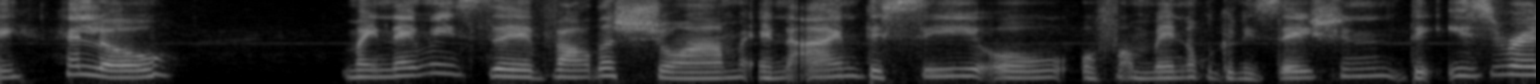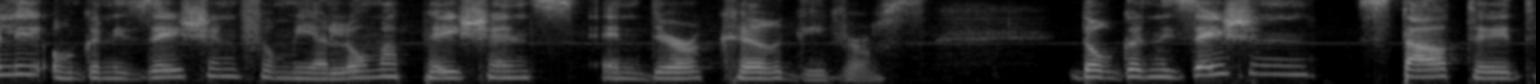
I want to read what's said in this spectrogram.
Hello, my name is uh, Varda Shoam, and I'm the CEO of Amen Organization, the Israeli organization for myeloma patients and their caregivers. The organization started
